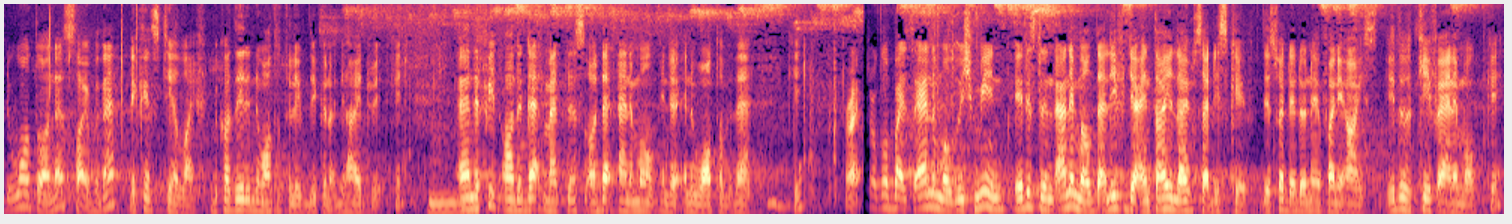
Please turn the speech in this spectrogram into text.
The water on that side over there, they can stay alive because they didn't want to live. They cannot dehydrate. Okay, and they feed on the dead matters or dead animal in the in the water over there. Okay, right. Troglobites animal, which means it is an animal that live their entire life inside this cave. That's why they don't have any eyes. It is a cave animal. Okay,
